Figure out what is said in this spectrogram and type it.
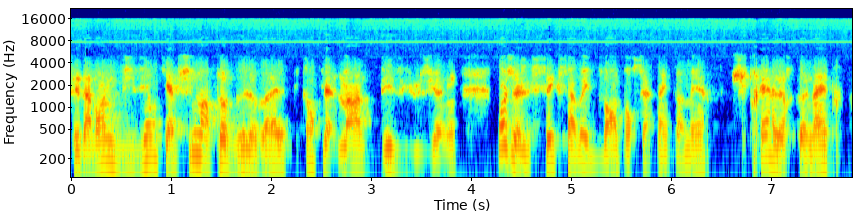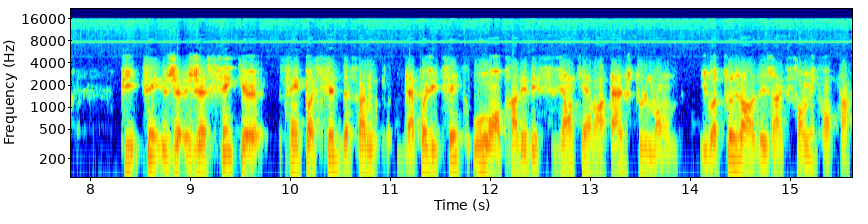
c'est d'avoir une vision qui est absolument pas globale, puis complètement désillusionnée. Moi, je le sais que ça va être bon pour certains commerces. Je suis prêt à le reconnaître. Puis, tu sais, je, je, sais que c'est impossible de faire de la politique où on prend des décisions qui avantagent tout le monde il va toujours y avoir des gens qui sont mécontents.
